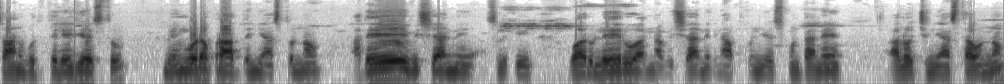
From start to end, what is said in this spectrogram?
సానుభూతి తెలియజేస్తూ మేము కూడా ప్రార్థన చేస్తున్నాం. అదే విషయాన్ని అసలుకి వారు లేరు అన్న విషయాన్ని జ్ఞాపకం చేసుకుంటానే ఆలోచన చేస్తూ ఉన్నాం.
